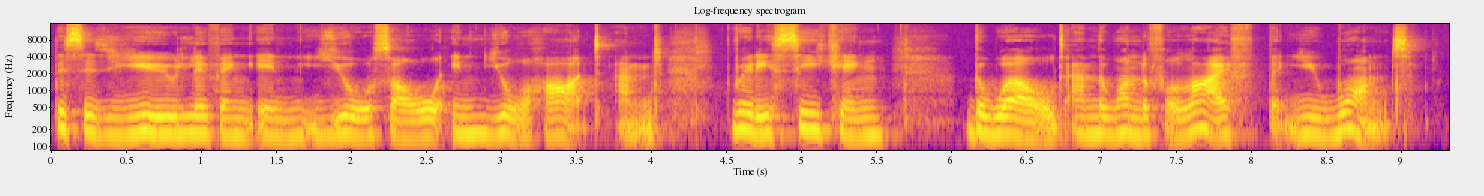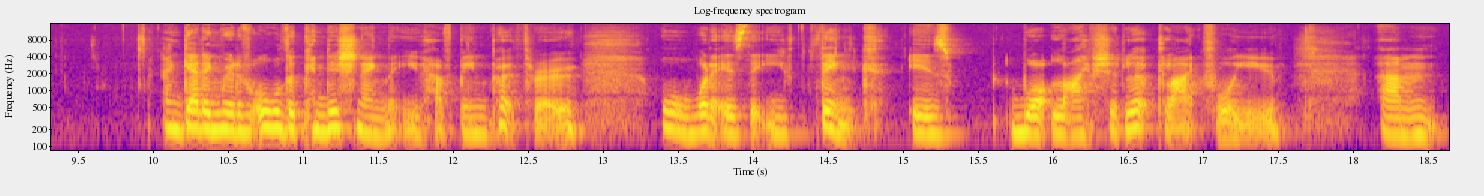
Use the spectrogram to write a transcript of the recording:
This is you living in your soul, in your heart, and really seeking the world and the wonderful life that you want, and getting rid of all the conditioning that you have been put through, or what it is that you think is what life should look like for you. Um,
